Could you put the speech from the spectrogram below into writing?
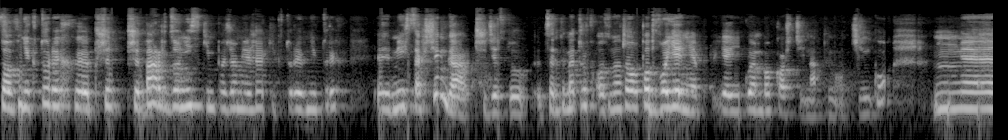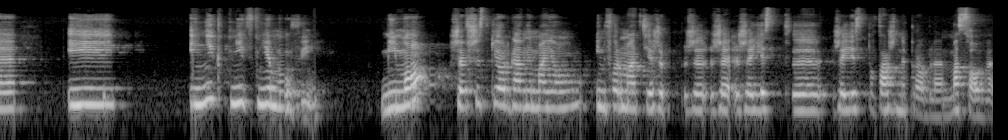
co w niektórych e, przy, przy bardzo niskim poziomie rzeki, który w niektórych e, miejscach sięga 30 centymetrów, oznaczało podwojenie jej głębokości na tym odcinku. Mm, e, I, I nikt nic nie mówi, mimo że wszystkie organy mają informację, że, że, że, że, jest, e, że jest poważny problem masowy.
